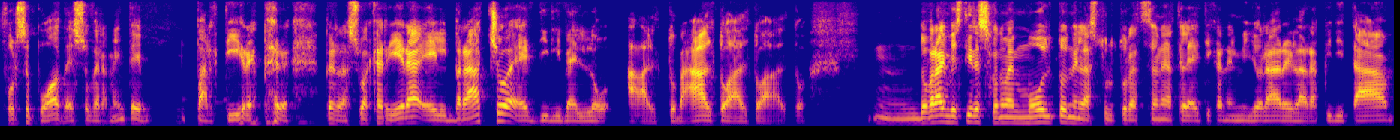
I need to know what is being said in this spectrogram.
forse può adesso veramente partire per, per, la sua carriera e il braccio è di livello alto, ma alto, alto, alto. Mm, dovrà investire secondo me molto nella strutturazione atletica, nel migliorare la rapidità,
